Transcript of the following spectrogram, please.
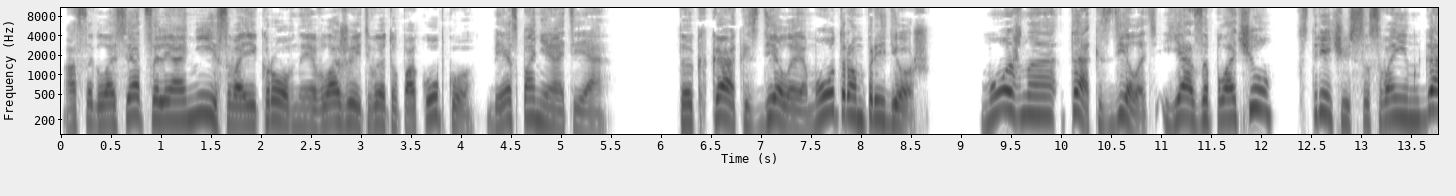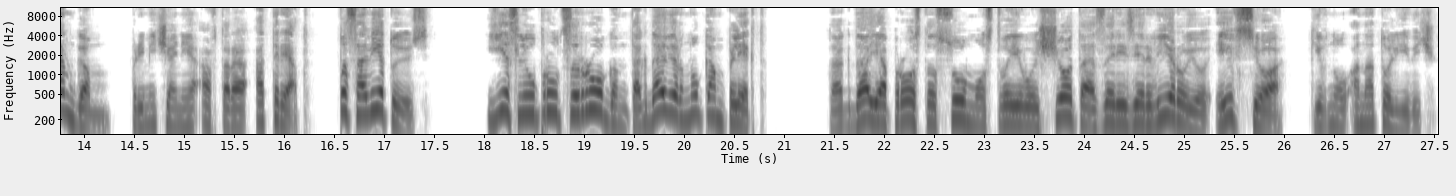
А согласятся ли они свои кровные вложить в эту покупку, без понятия. Так как сделаем, утром придешь? Можно так сделать. Я заплачу, встречусь со своим гангом, примечание автора «Отряд», посоветуюсь. Если упрутся рогом, тогда верну комплект. Тогда я просто сумму с твоего счета зарезервирую и все, кивнул Анатольевич.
